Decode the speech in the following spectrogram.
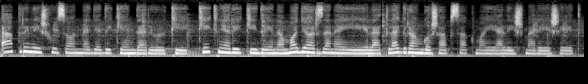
Április 24-én derül ki, kik nyerik idén a magyar zenei élet legrangosabb szakmai elismerését,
